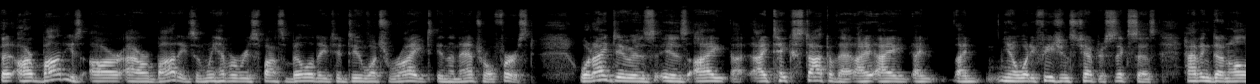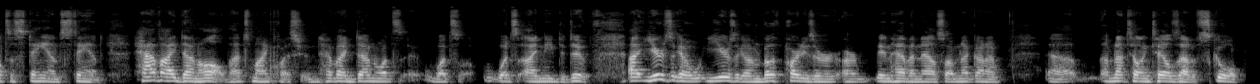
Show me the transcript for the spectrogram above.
But our bodies are our bodies and we have a responsibility to do what's right in the natural first. What I do is, is I, I take stock of that. I, I, I, I, you know, what Ephesians chapter six says, having done all to stand, stand. Have I done all? That's my question. Have I done what's, what's, what's I need to do? Uh, years ago, years ago, and both parties are, are in heaven now, so I'm not to, uh, I'm not telling tales out of school.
